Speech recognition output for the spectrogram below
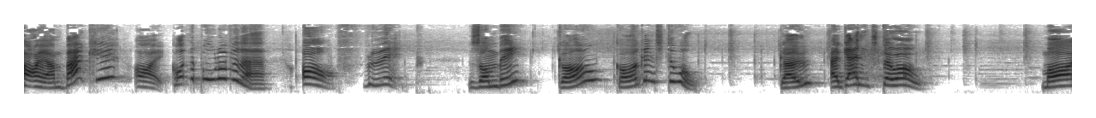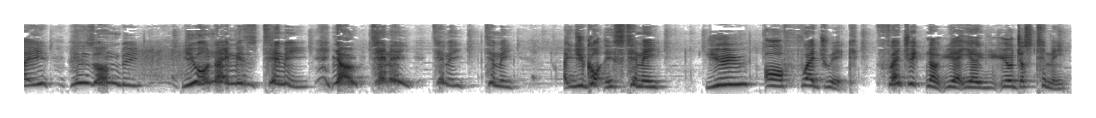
I am back here. I got the ball over there. Oh, flip. Zombie, go. Go against the wall. Go against the wall. my zombie. Your name is Timmy. No, Timmy, Timmy, Timmy. You got this, Timmy. You are Frederick. Frederick, no, yeah, yeah, you're just Timmy.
